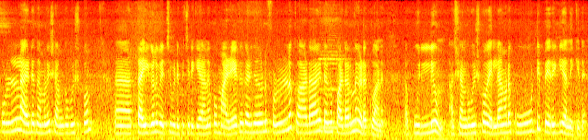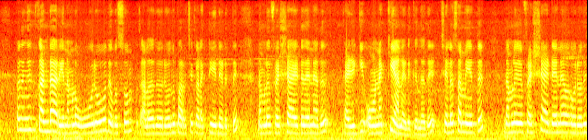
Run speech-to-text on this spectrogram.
ഫുള്ളായിട്ട് നമ്മൾ ശംഖുപുഷ്പം തൈകൾ വെച്ച് പിടിപ്പിച്ചിരിക്കുകയാണ്. ഇപ്പോൾ മഴയൊക്കെ കഴിഞ്ഞതുകൊണ്ട് ഫുള്ള് കാടായിട്ടങ്ങ് പടർന്നു കിടക്കുവാണ്. പുല്ലും ശംഖുപുഷ്പവും എല്ലാം കൂടെ കൂട്ടി പെരുകിയാണ് നിൽക്കുന്നത് അപ്പോൾ നിങ്ങൾക്ക് കണ്ടാൽ അറിയാം നമ്മൾ ഓരോ ദിവസവും അതായത് ഓരോന്ന് പറിച്ച് കളക്ട് ചെയ്തെടുത്ത് നമ്മൾ ഫ്രഷ് ആയിട്ട് തന്നെ അത് കഴുകി ഉണക്കിയാണ് എടുക്കുന്നത്. ചില സമയത്ത് നമ്മൾ ഫ്രഷ് ആയിട്ട് തന്നെ ഓരോന്ന്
